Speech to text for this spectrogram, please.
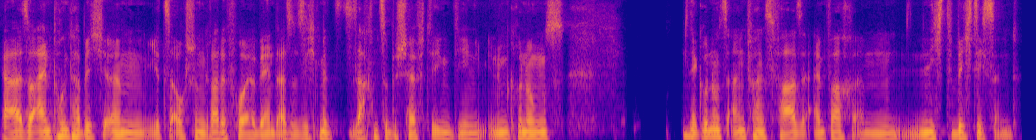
Ja, also einen Punkt habe ich ähm, jetzt auch schon gerade vorher erwähnt, also sich mit Sachen zu beschäftigen, die in, in dem Gründungs, in der Gründungsanfangsphase einfach ähm, nicht wichtig sind.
